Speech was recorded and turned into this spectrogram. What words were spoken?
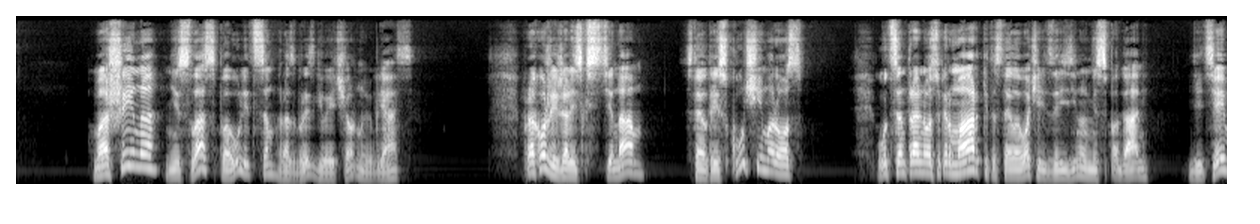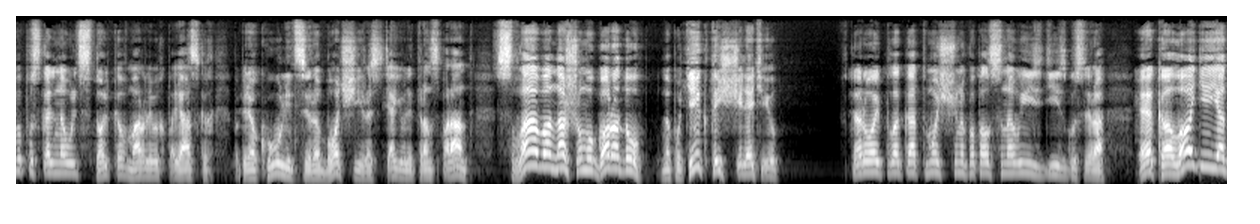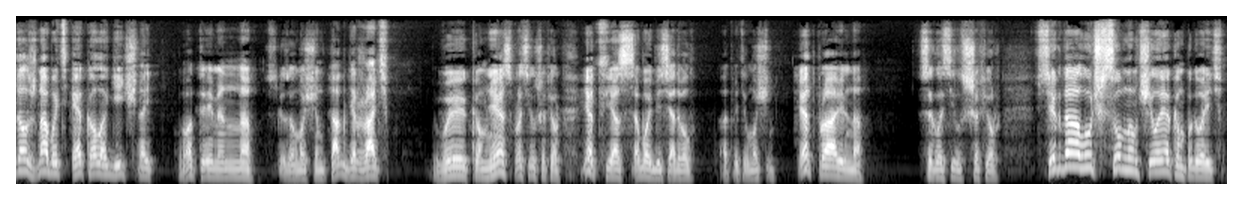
Машина неслась по улицам, разбрызгивая черную грязь. Прохожие жались к стенам, стоял трескучий мороз. У центрального супермаркета стояла очередь за резиновыми сапогами. Детей выпускали на улице только в марлевых повязках. Поперек улицы рабочие растягивали транспарант «Слава нашему городу! На пути к тысячелетию!» Второй плакат мощно попался на выезде из гусляра. «Экология должна быть экологичной». «Вот именно», — сказал Мощин, — «так держать». «Вы ко мне?» — спросил шофер. «Нет, я с собой беседовал», — ответил Мощин. «Это правильно», — согласился шофер. Всегда лучше с умным человеком поговорить.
